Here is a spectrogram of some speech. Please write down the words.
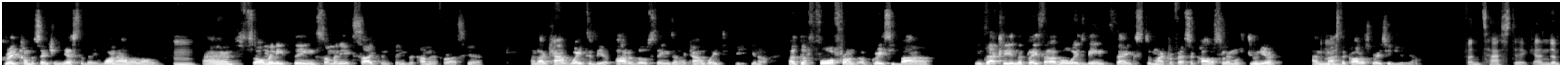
great conversation yesterday, one hour long. Mm. And so many things, so many exciting things are coming for us here. And I can't wait to be a part of those things. And I can't wait to be, you know, at the forefront of Gracie Barra, exactly in the place that I've always been, thanks to my professor Carlos Lemos Jr. and mm. Master Carlos Gracie Jr. Fantastic. And um,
